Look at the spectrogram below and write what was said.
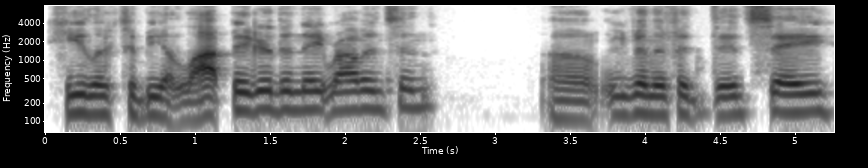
he looked to be a lot bigger than Nate Robinson. Um, even if it did say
